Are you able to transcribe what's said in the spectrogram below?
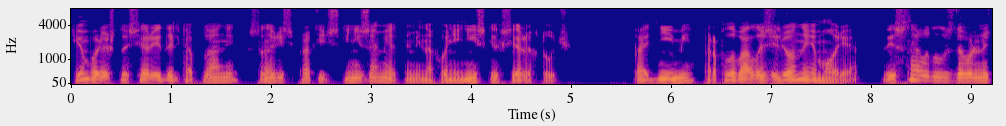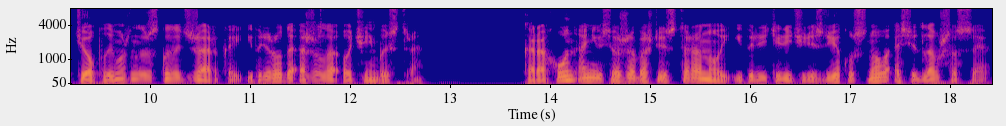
Тем более, что серые дельтапланы становились практически незаметными на фоне низких серых туч. Под ними проплывало зеленое море. Весна выдалась довольно теплой, можно даже сказать жаркой, и природа ожила очень быстро. Карахун они все же обошли стороной и перелетели через реку, снова оседлав шоссе.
